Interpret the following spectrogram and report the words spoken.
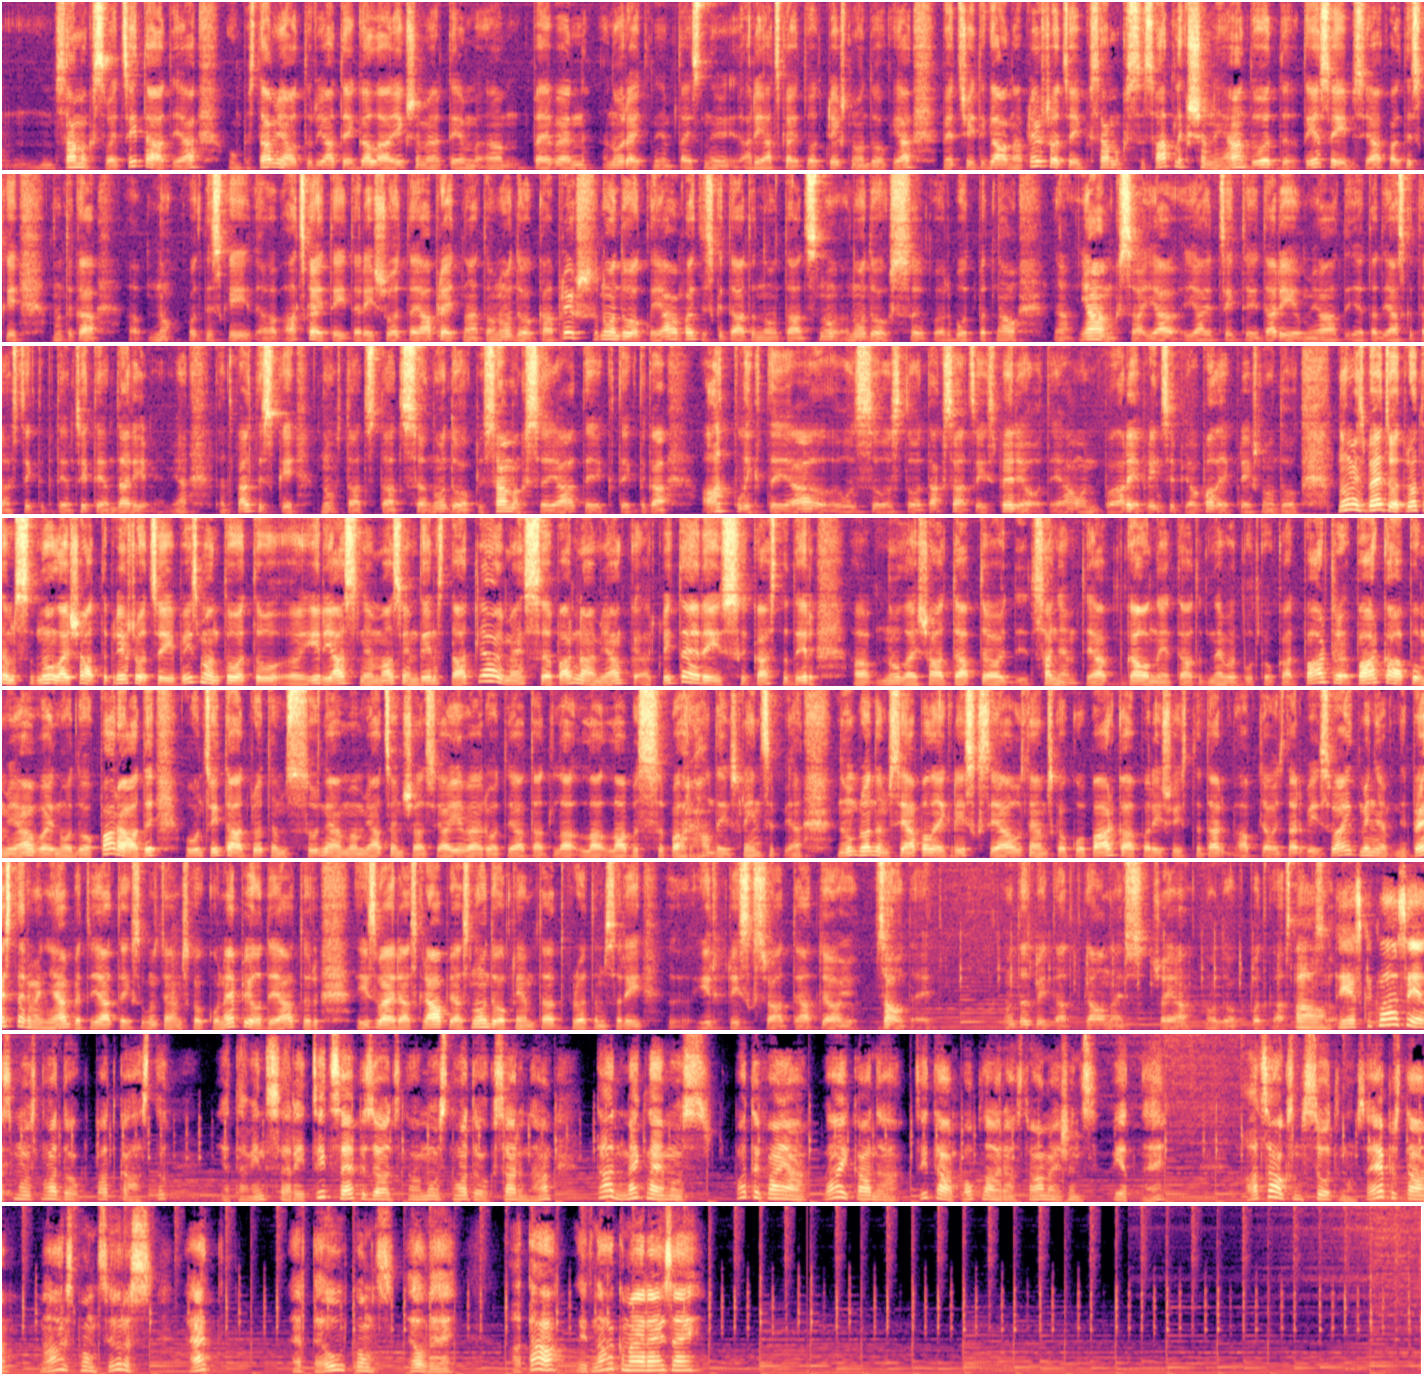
samaksas vai citādi, jā, un pēc tam jau tur jātiek galā iekšēmē ar tiem um, PVN norēķiniem, taisni arī atskaitot priekšnodokli. Ja? Bet šī galvenā priekšrocība, ka samaksas atlikšana ja, dod tiesības ja, faktiski nu, nu, faktiski atskaitīt arī šo aprēķināto nodokli kā priekšnodokli. Jā, faktiski tā no tādas nu, nodokļas varbūt pat nav jā, jāmaksā. Ja, ja ir citi darījumi, jā, ja tad jāskatās, cik par tiem citiem darījumiem. Jā. Tad faktiski nu, tāds, tāds nodokļu samaksa jā, tiek, tiek tā kā atlikta ja, uz, uz to taksācijas periodu, ja, un pārējie principi jau paliek priekšnodokļi. Nu, visbeidzot, protams, nu, lai šādu priekšrocību izmantotu, ir jāsaņem māsiem dienesta atļauja. Mēs pārnājam ja, ar kritērijus, kas tad ir, nu, lai šādu aptauju saņemtu. Ja. Galvenie tā tad nevar būt kaut kādi pārtra, pārkāpumi ja, vai nodokļu parādi, un citādi, protams, uzņēmumam jācenšas ja, ievērot ja, tādu la, la, labas pārvaldības principu. Ja. Nu, protams, jāpaliek risks, ja uzņēmums kaut ko pārkāp arī šīs darb, apļaujas darbības vai viņa ir beztermiņa, jā, bet, ja teiksim, uzņēmums kaut ko nepilda, jā, tur izvairās krāpjās nodokļiem, tad, protams, arī uh, ir risks šādu atļauju zaudēt. Un tas bija tāds galvenais šajā nodokļu podkāstā. Paldies, ka klausījāties mūsu nodokļu podkāstu. Ja tev interesē arī citas epizodes no mūsu nodokļu sarunām, tad meklē mūsu Spotify vai kādā citā populārā strāmošanas vietnē. Atsauksmes sūta mums e-pastā māris.cirus at rtu.lv. Tā, līdz nākamajai reizei!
